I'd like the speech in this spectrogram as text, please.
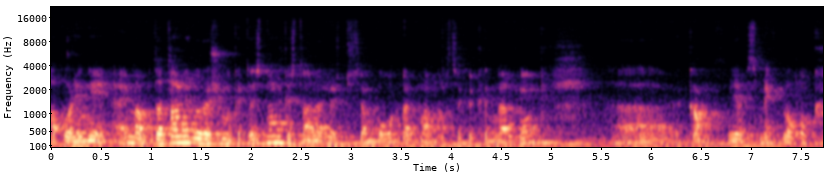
ապօրինի է։ Այմ դատարանի որոշումը կտեսնանք, ըստ անհրաժեշտության բողոքարկման հարցը կքննարկենք կամ եւս մեկ բողոք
